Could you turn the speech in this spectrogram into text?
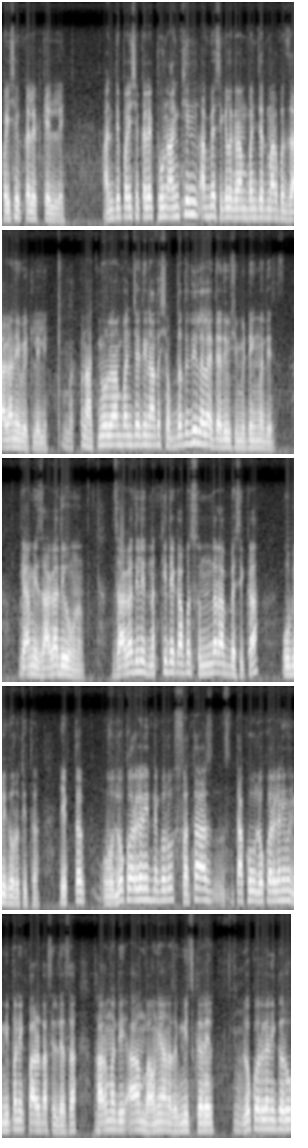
पैसे कलेक्ट केलेले. आणि ते पैसे कलेक्ट होऊन आणखीन अभ्यासिकेला ग्रामपंचायत मार्फत जागा नाही भेटलेली. पण हातनूर ग्रामपंचायतीने आता शब्द तर दिलेला आहे त्या दिवशी मिटिंगमध्ये की आम्ही जागा देऊ म्हणून. जागा दिली नक्की ते का आपण सुंदर अभ्यासिका उभी करू तिथं. एक तर लोकवर्गणीत न करू स्वतः टाकू लोकवर्गणी म्हणजे मी पण एक पार्ट असेल त्याचा. फारमध्ये आम भावने आणायचं मीच करेल. लोकवर्गणी करू.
